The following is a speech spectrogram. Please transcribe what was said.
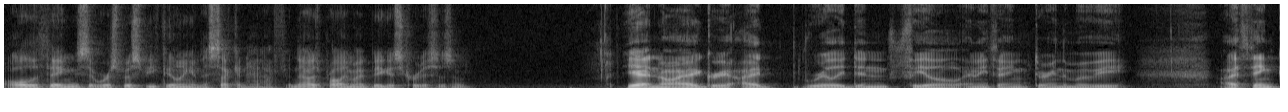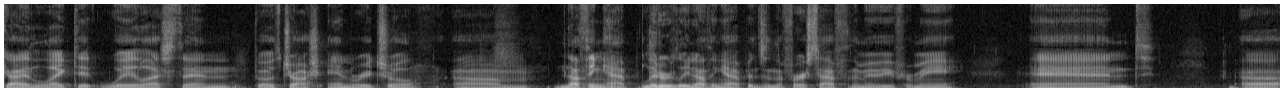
all the things that we're supposed to be feeling in the second half, and that was probably my biggest criticism. Yeah, no, I agree. I really didn't feel anything during the movie. I think I liked it way less than both Josh and Rachel. Um, nothing hap- literally nothing happens in the first half of the movie for me, and uh,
